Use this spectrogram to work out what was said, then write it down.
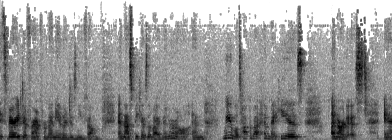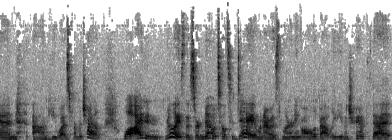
it's very different from any other Disney film. And that's because of Eyvind Earle. And we will talk about him, but he is an artist and um, he was from a child. Well, I didn't realize this or know till today when I was learning all about Lady and the Tramp that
